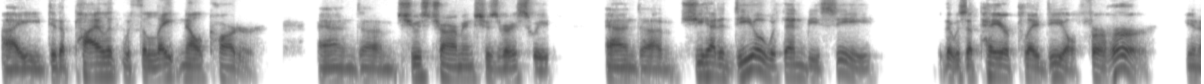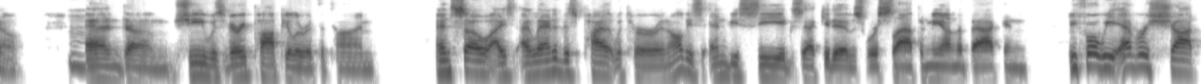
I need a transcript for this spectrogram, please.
I did a pilot with the late Nell Carter, and um, she was charming. She was very sweet, and um, she had a deal with NBC that was a pay or play deal for her, you know, mm. and um, she was very popular at the time. And so I, I landed this pilot with her, and all these NBC executives were slapping me on the back. And before we ever shot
